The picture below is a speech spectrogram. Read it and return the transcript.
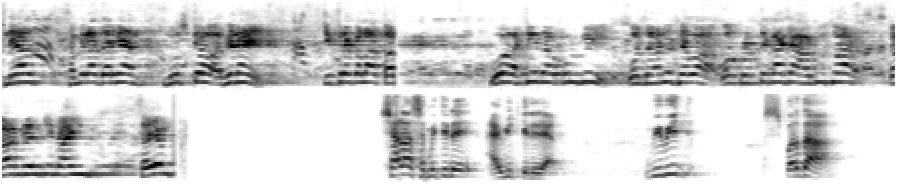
स्नेह संमेलनादरम्यान नृत्य अभिनय चित्रकला कला व अशी दाखवून व जाणून ठेवा व प्रत्येकाच्या आवडीनुसार काळ मिळेल की नाही संयम शाळा समितीने आयोजित केलेल्या विविध स्पर्धामध्ये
